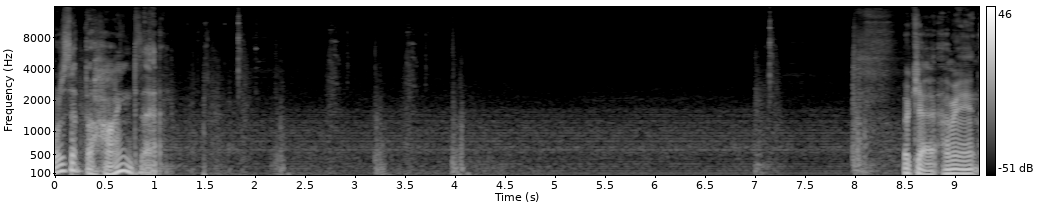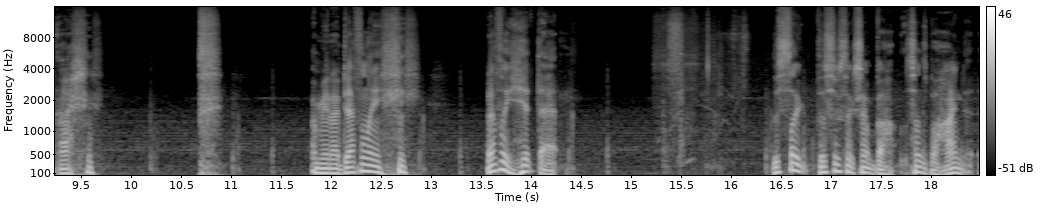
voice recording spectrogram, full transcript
What is that behind that? Okay, I mean, I... I mean, I definitely... definitely hit that. This like, this looks like something beh something's behind it.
